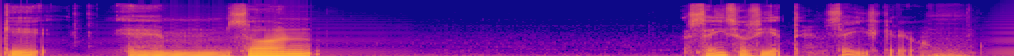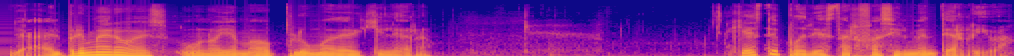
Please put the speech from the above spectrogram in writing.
que em, son seis o siete, seis creo. Ya, el primero es uno llamado Pluma de Alquiler. Que este podría estar fácilmente arriba.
